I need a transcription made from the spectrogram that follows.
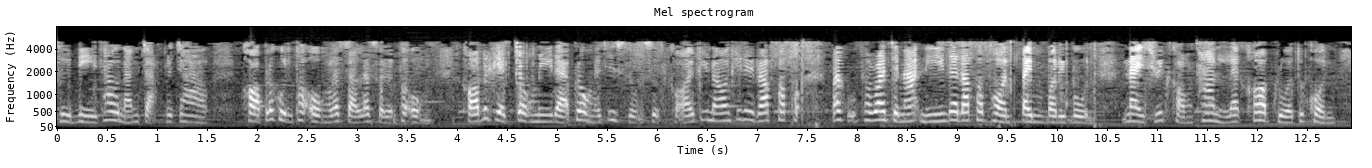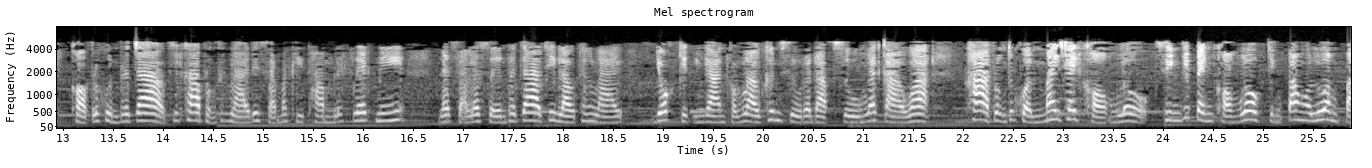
คือดีเท่านั้นจากพระเจ้า ขอบพระคุณพระองค์และสรรเสริญพระองค์ ขอพระเกียรติจงมีแด่พระองค์ในที่สูงสุดขอให้พี่น้องที่ได้รับพระพพระพระวจนะนี้ได้รับพระพรเต็มบริบูรณ์ในชีวิตของท่านและครอบครัวทุกคน ขอบพระคุณพระเจ้าที่ข้าพระองค์ทั้งหลายได้สามัคคีธรรมเล็ก ๆ นี้ และสรรเสริญพระเจ้าที่เราทั้งหลาย ยกจิตวิญญาณของเราขึ้นสู่ระดับสูง และกล่าวว่าข้าพระองค์ทุกคนไม่ใช่ของโลก สิ่งที่เป็นของโลกจึงต้องล่วงไป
